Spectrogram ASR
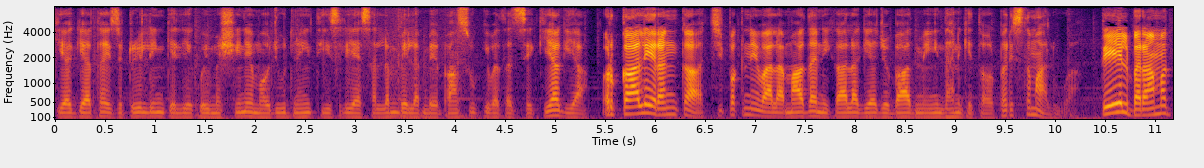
किया गया था। इस ड्रिलिंग के लिए कोई मशीनें मौजूद नहीं थी, इसलिए ऐसा लंबे लंबे बांसों की मदद से किया गया और काले रंग का चिपकने वाला मादा निकाला गया, जो बाद में ईंधन के तौर पर इस्तेमाल हुआ। तेल बरामद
